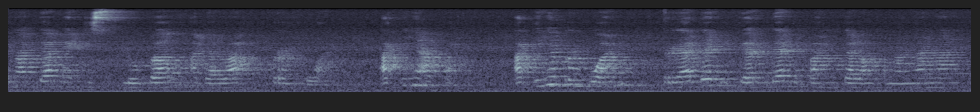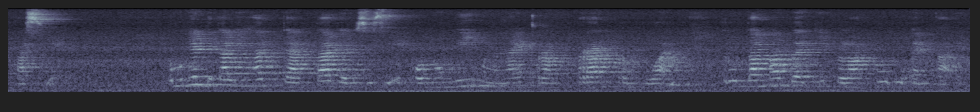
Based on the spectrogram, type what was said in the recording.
tenaga medis global adalah perempuan. Artinya apa? Artinya perempuan berada di garda depan dalam penanganan pasien. Kemudian kita lihat data dari sisi ekonomi mengenai peran perempuan, terutama bagi pelaku UMKM.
